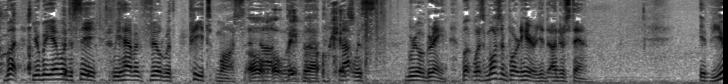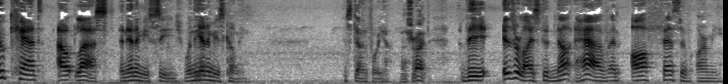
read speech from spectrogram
but you'll be able to see we have it filled with peat moss and Oh, not, oh, with, peat uh, moss. Okay. not with real grain but what's most important here you to understand if you can't outlast an enemy siege when the enemy is coming it's done for you That's right. the Israelites did not have an offensive army.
